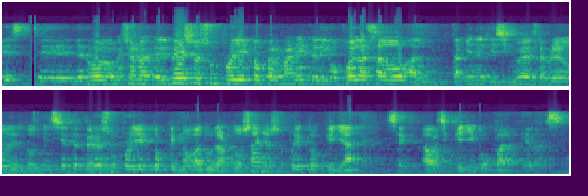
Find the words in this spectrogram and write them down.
es, eh, de nuevo lo menciono, el BESO es un proyecto permanente, digo, fue lanzado al, también el 19 de febrero del 2007, pero es un proyecto que no va a durar dos años, es un proyecto que ya, se, ahora sí que llegó para quedarse.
